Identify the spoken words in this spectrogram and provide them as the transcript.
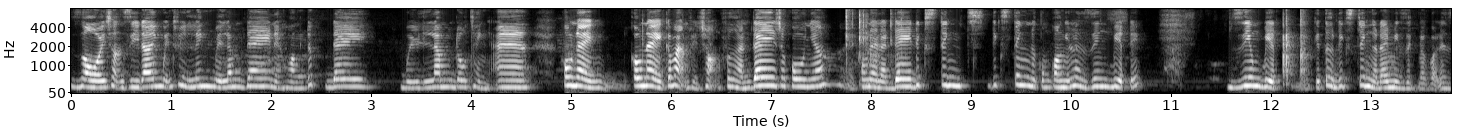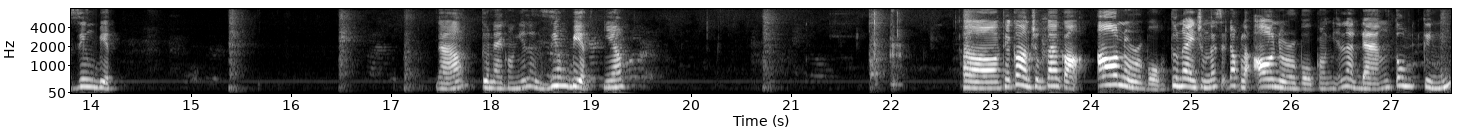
Rồi chọn gì đây? Nguyễn Thùy Linh 15D này Hoàng Đức D 15 Đô Thành A. Câu này câu này các bạn phải chọn phương án D cho cô nhé câu này là D distinct. Distinct nó cũng có nghĩa là riêng biệt đấy. Riêng biệt cái từ distinct ở đây mình dịch là gọi là riêng biệt. Đó từ này có nghĩa là riêng biệt nhé Uh, ờ, thế còn chúng ta có honorable. Từ này chúng ta sẽ đọc là honorable có nghĩa là đáng tôn kính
